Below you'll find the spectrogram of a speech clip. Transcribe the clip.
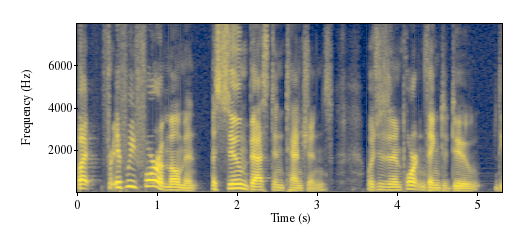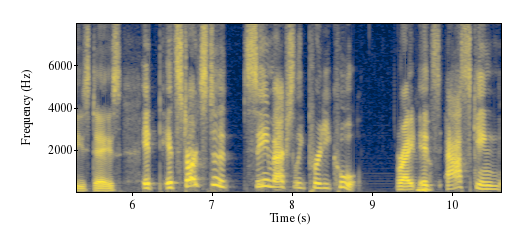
But for, if we for a moment assume best intentions which is an important thing to do these days it it starts to seem actually pretty cool right? Yeah. it's asking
